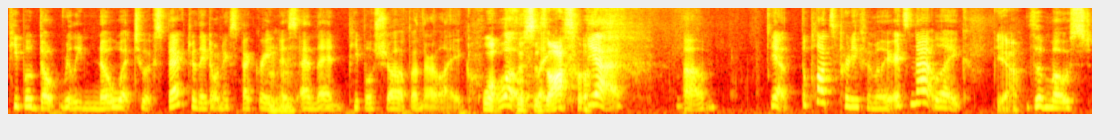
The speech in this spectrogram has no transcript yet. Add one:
people don't really know what to expect or they don't expect greatness and then people show up and they're like Mm-hmm. whoa, this is awesome. yeah um yeah the plot's pretty familiar it's not like yeah. the most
